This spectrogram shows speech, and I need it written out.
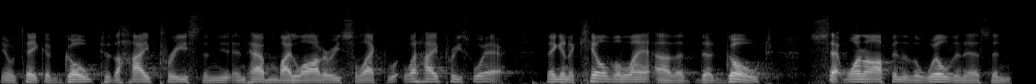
you know, take a goat to the high priest and and have him by lottery select what high priest where. They're going to kill the, la- uh, the the goat, set one off into the wilderness, and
